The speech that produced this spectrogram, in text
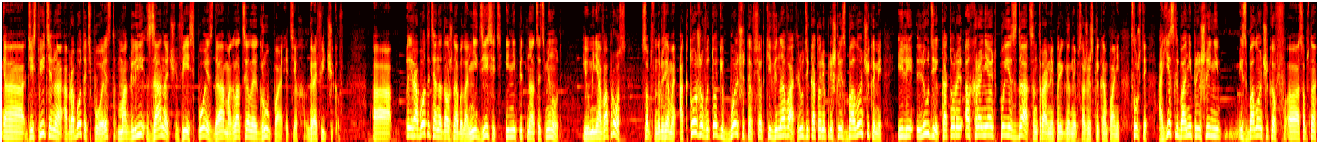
а, действительно обработать поезд могли за ночь, весь поезд, да, могла целая группа этих графитчиков. А, и работать она должна была не 10 и не 15 минут. И у меня вопрос – Собственно, друзья мои, а кто же в итоге больше-то все-таки виноват? Люди, которые пришли с баллончиками или люди, которые охраняют поезда Центральной пригородной пассажирской компании? Слушайте, а если бы они пришли не из баллончиков, а, собственно,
